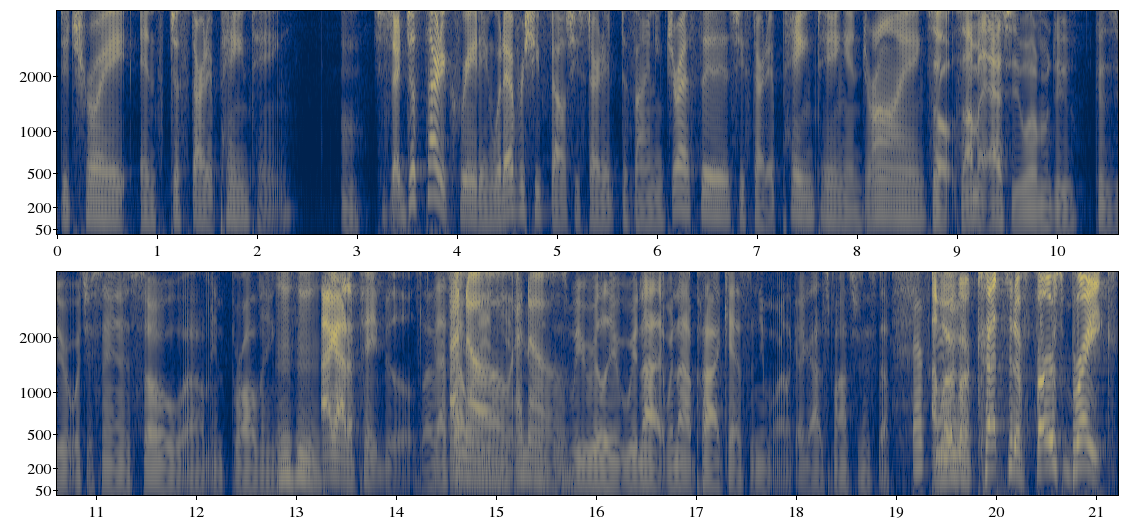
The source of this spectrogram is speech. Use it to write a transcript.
Detroit, and just started painting. She started, just started creating whatever she felt. She started designing dresses. She started painting and drawing. So, so I'm gonna ask you what I'm gonna do because you're what you're saying is so um, enthralling. I gotta pay bills. Like, that's Mm-hmm. I how know. I know. Is- we really we're not we're not podcasting anymore. Like I got sponsors and stuff. That's And we're gonna cut to the first break,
